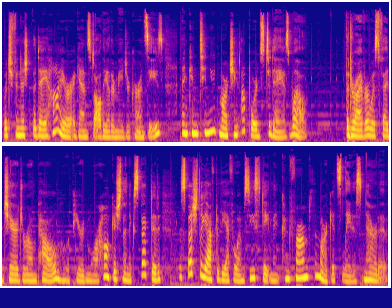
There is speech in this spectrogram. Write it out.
which finished the day higher against all the other major currencies and continued marching upwards today as well. The driver was Fed Chair Jerome Powell, who appeared more hawkish than expected, especially after the FOMC statement confirmed the market's latest narrative.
